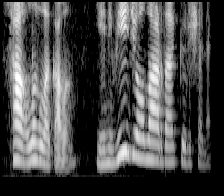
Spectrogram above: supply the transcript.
sağlıqla qalın. Yeni videolarda görüşənə qədər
